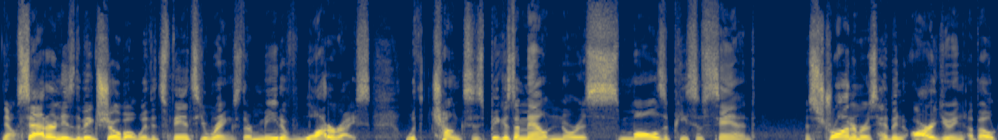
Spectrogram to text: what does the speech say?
Now, Saturn is the big showboat with its fancy rings. They're made of water ice, with chunks as big as a mountain or as small as a piece of sand. Astronomers have been arguing about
